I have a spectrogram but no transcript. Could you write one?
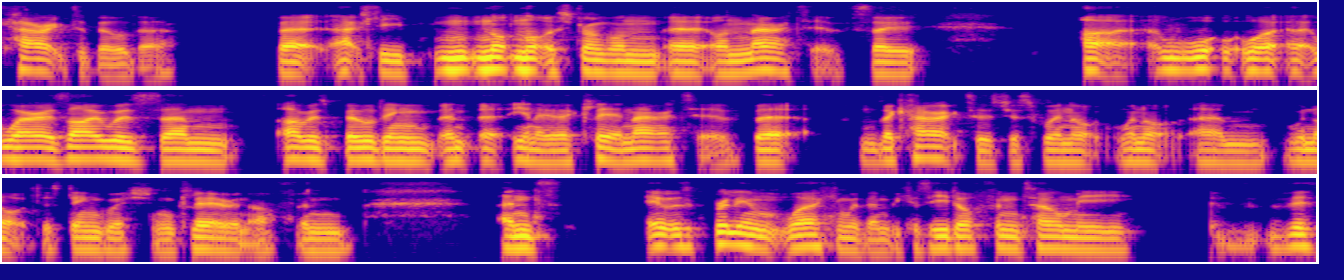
character builder but actually not not as strong on uh, on narrative. So uh, w- w- whereas i was um i was building a, you know a clear narrative but the characters just were not were not um were not distinguished and clear enough. And and it was brilliant working with him because he'd often tell me this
